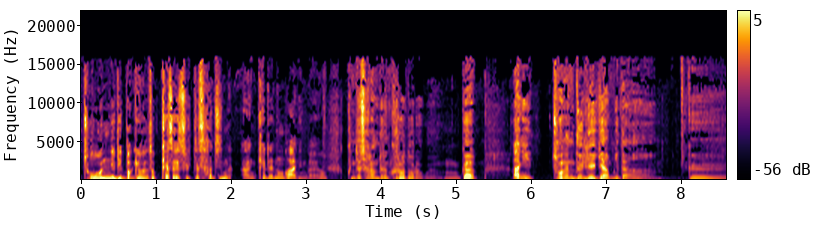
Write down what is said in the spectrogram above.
좋은 일이 막 연속해서 있을 때 사진 않게 되는 거 아닌가요? 근데 사람들은 그러더라고요. 음. 그러니까 아니 저는 늘 얘기합니다. 그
